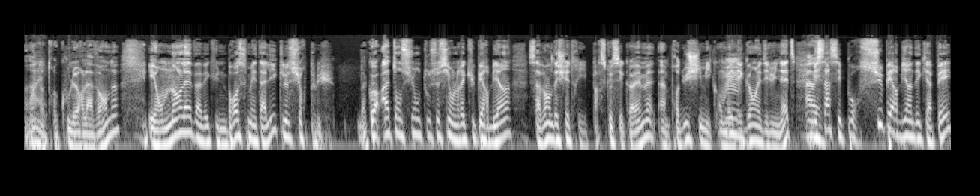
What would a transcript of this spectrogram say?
hein, notre couleur lavande, et on enlève avec une brosse métallique le surplus. D'accord Attention, tout ceci, on le récupère bien, ça va en déchetterie, parce que c'est quand même un produit chimique. On met Mm. des gants et des lunettes, Ah mais oui. ça, c'est pour super bien décaper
